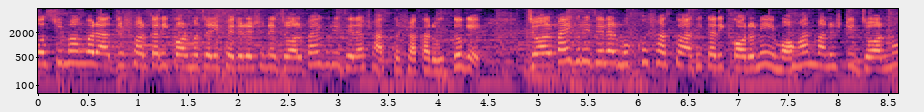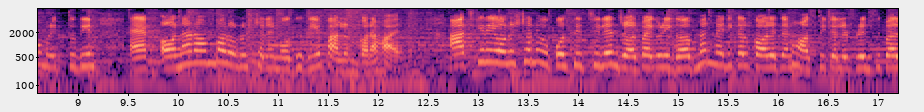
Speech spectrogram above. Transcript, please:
পশ্চিমবঙ্গ রাজ্য সরকারি কর্মচারী ফেডারেশনের জলপাইগুড়ি জেলা স্বাস্থ্য শাখার উদ্যোগে জলপাইগুড়ি জেলার মুখ্য স্বাস্থ্য আধিকারিক করণে এই মহান মানুষটির জন্ম মৃত্যুদিন এক অনাড়ম্বর অনুষ্ঠানের মধ্য দিয়ে পালন করা হয়। আজকের এই অনুষ্ঠানে উপস্থিত ছিলেন Jalpaiguri government medical college and হসপিটালের principal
